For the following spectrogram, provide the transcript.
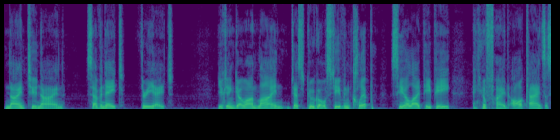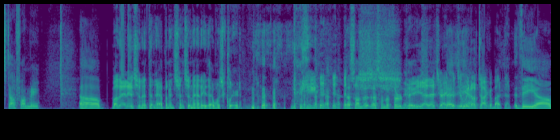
929 7838. You can go online, just Google Stephen Clipp, C L I P P, and you'll find all kinds of stuff on me. Well, that incident that happened in Cincinnati, that was cleared. That's on the that's on the third page. yeah, that's right. That- That's- We don't talk about that. The uh,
